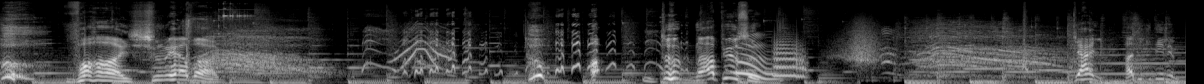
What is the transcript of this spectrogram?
Vay, şuraya bak. Aa, dur, ne yapıyorsun? Hmm. Gel, hadi gidelim.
